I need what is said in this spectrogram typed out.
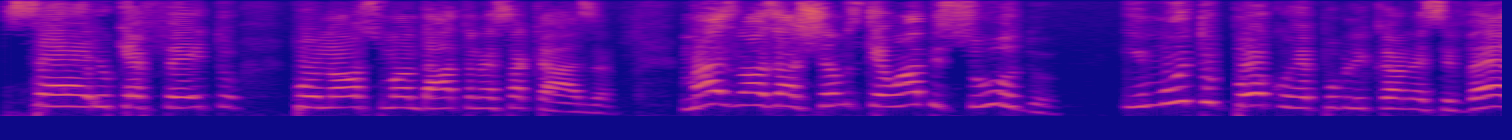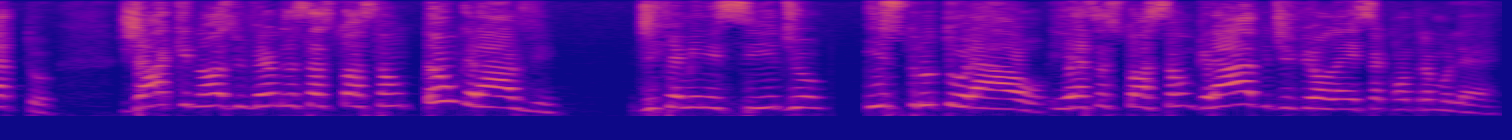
sério que é feito por nosso mandato nessa casa. Mas nós achamos que é um absurdo e muito pouco republicano esse veto, já que nós vivemos essa situação tão grave de feminicídio estrutural e essa situação grave de violência contra a mulher.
